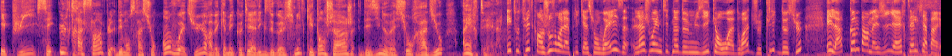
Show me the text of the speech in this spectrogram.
Et puis, c'est ultra simple, démonstration en voiture, avec à mes côtés Alix de Goldschmidt, qui est en charge des innovations radio à RTL. Et tout de suite, quand j'ouvre l'application Waze, là, je vois une petite note de musique en haut à droite, je clique dessus, et là, comme par magie, il y a RTL qui apparaît.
